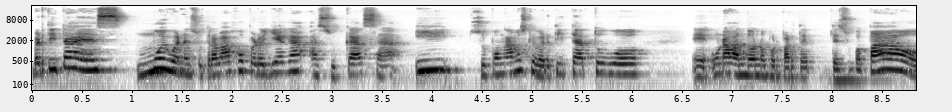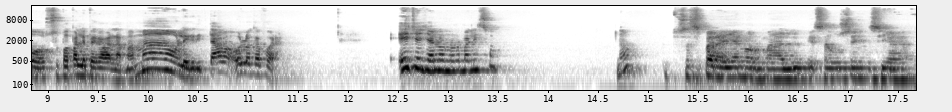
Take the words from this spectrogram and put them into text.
Bertita es muy buena en su trabajo, pero llega a su casa y supongamos que Bertita tuvo eh, un abandono por parte de su papá, o su papá le pegaba a la mamá, o le gritaba, o lo que fuera. Ella ya lo normalizó, ¿no? Entonces, para ella normal esa ausencia,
